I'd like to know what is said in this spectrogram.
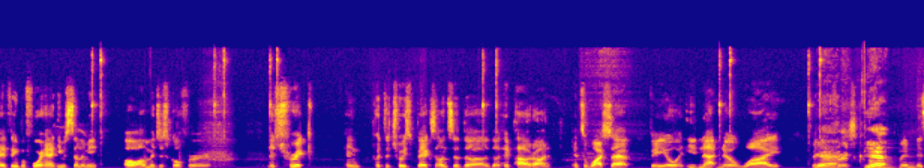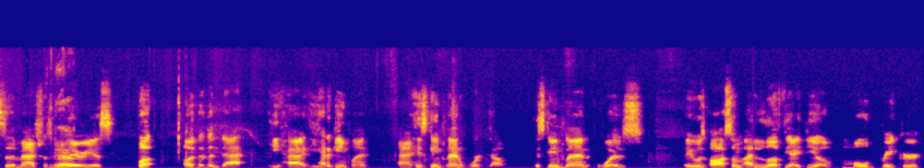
I think beforehand he was telling me, "Oh, I'm gonna just go for the trick and put the choice specs onto the the Hippowdon." And to watch that fail and he not know why for yeah. the first couple yeah. minutes of the match was yeah. hilarious. But other than that, he had he had a game plan, and his game plan worked out. His game mm. plan was it was awesome. I love the idea of mold breaker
